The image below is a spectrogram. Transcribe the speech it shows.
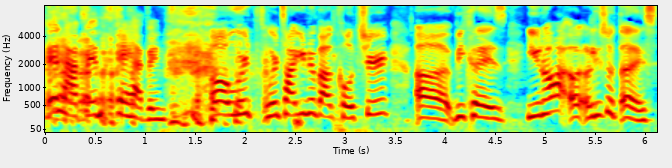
It happens. It happens. oh, we're we're talking about culture uh, because you know, at least with us,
